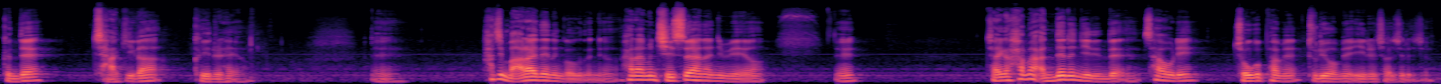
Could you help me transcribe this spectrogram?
근데 자기가 그 일을 해요. 예. 하지 말아야 되는 거거든요. 하나님은 질서의 하나님이에요. 예. 자기가 하면 안 되는 일인데 사울이 조급함에 두려움에 이 일을 저지르죠.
